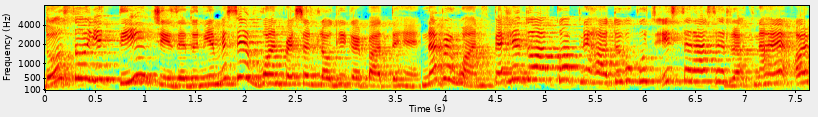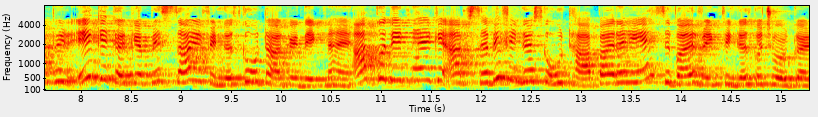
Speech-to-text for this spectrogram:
दोस्तों, ये तीन चीज़ें दुनिया में सिर्फ़ वन परसेंट लोग ही कर पाते हैं। नंबर वन पहले तो आपको अपने हाथों को कुछ इस तरह से रखना है और फिर एक एक करके अपने सारे फिंगर्स को उठाकर देखना है। आपको देखना है कि आप सभी फिंगर्स को उठा पा रहे हैं, सिवाय रिंग फिंगर्स को छोड़कर।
